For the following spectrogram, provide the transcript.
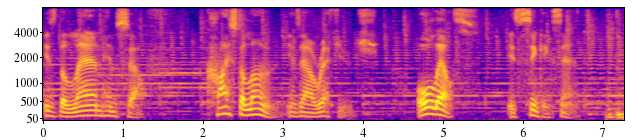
is the Lamb Himself. Christ alone is our refuge. All else is sinking sand.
